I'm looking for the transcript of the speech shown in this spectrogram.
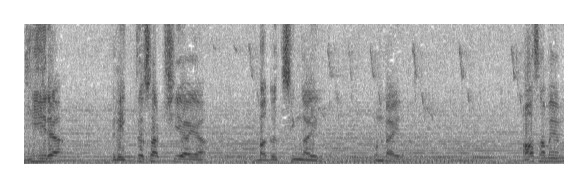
ധീര രക്തസാക്ഷിയായ ഭഗത് സിംഗ് ആയിരുന്നു ഉണ്ടായിരുന്നത്. ആ സമയം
